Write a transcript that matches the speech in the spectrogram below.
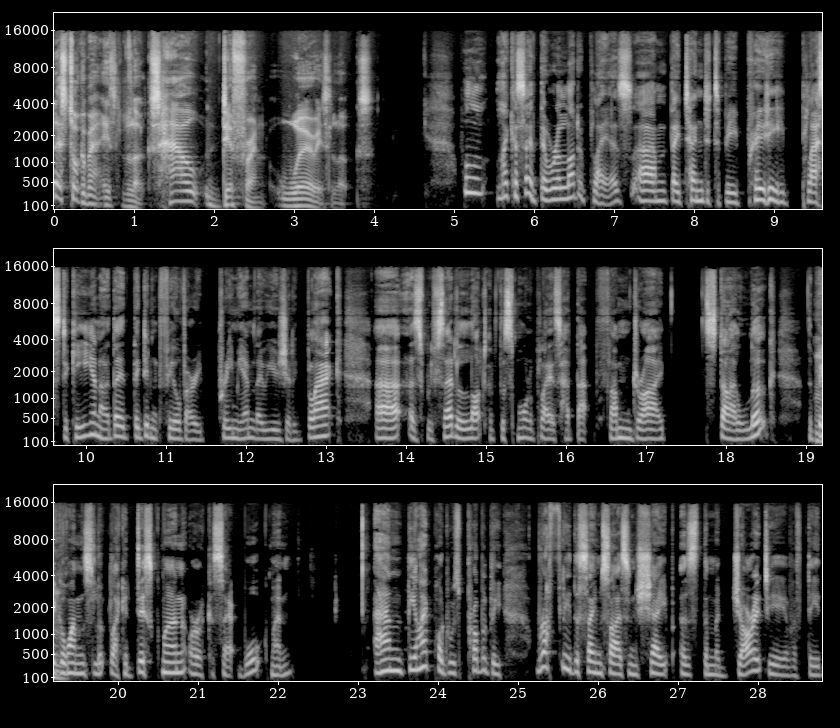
Let's talk about its looks. How different were its looks? Well, like I said, there were a lot of players. Um, they tended to be pretty plasticky. You know, they they didn't feel very premium. They were usually black. Uh, as we've said, a lot of the smaller players had that thumb drive style look. The bigger mm. ones looked like a Discman or a cassette Walkman. And the iPod was probably roughly the same size and shape as the majority of the,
